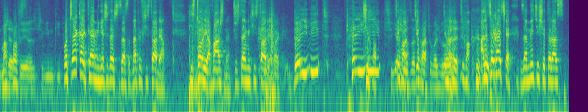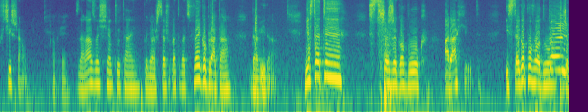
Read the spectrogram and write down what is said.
mapa żartuję z przeginki. Poczekaj, Kemi, nie czytaj jeszcze zasad. Najpierw historia. Historia, ważne. Przeczytajmy historię. Tak, David! David! Cicho, ja cicho, się cicho, cicho, rolę. cicho. Ale czekajcie, zamieńcie się teraz w ciszę. Okej. Znalazłeś się tutaj, ponieważ chcesz uratować swojego brata, Dawida. Niestety, strzeże go Bóg Arachid. I z tego powodu, że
